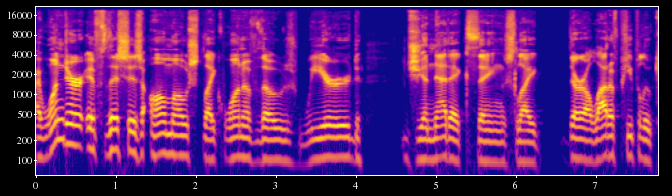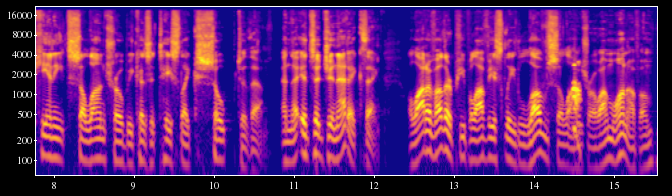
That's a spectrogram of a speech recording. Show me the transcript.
I wonder if this is almost like one of those weird genetic things like there are a lot of people who can't eat cilantro because it tastes like soap to them. And it's a genetic thing. A lot of other people obviously love cilantro. I'm one of them.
